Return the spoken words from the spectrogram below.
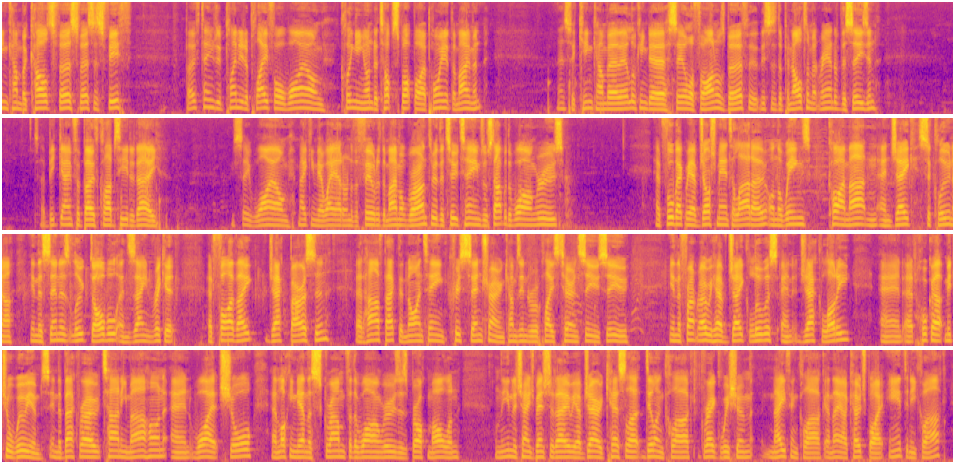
Kincumber Colts, first versus fifth. Both teams with plenty to play for. Wyong clinging on to top spot by a point at the moment. As for Kincumber, they're looking to seal a finals berth. This is the penultimate round of the season. A big game for both clubs here today. We see Wyong making their way out onto the field at the moment. We're on through the two teams. We'll start with the Wyong Roos. At fullback, we have Josh Mantellato. On the wings, Kai Martin and Jake Cicluna. In the centres, Luke Dolble and Zane Rickett. At 5'8, Jack Burriston. At halfback, the 19, Chris Centrone comes in to replace Terence Siu In the front row, we have Jake Lewis and Jack Lottie. And at hooker, Mitchell Williams. In the back row, Tani Mahon and Wyatt Shaw. And locking down the scrum for the Wyong Roos is Brock Molan. On the interchange bench today, we have Jared Kessler, Dylan Clark, Greg Wisham, Nathan Clark, and they are coached by Anthony Clark.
